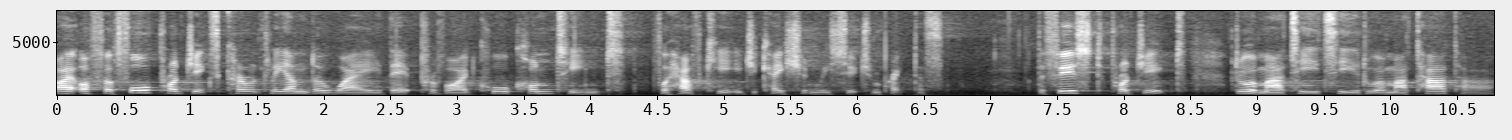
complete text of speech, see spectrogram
I offer four projects currently underway that provide core content for healthcare education, research and practice. The first project Rua Mātiti, Rua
